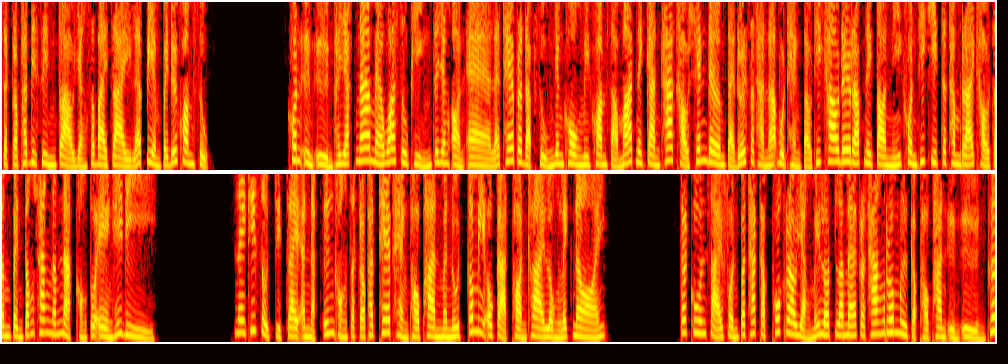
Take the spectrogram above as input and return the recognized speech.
จักรพรรดิซินกล่าวอย่างสบายใจและเปี่ยมไปด้วยความสุข คนอื่นๆ พยักหน้าแม้ว่าซูผิงจะยังอ่อนแอ และเทพระดับสูงยังคงมีความสามารถในการฆ่าเขาเช่นเดิม แต่ด้วยสถานะบุตรแห่งเต่าที่เข้าได้รับในตอนนี้คนที่คิดจะทำร้ายเขาจำเป็นต้องชั่งน้ำหนักของตัวเองให้ดี ในที่สุดจิตใจอันหนักอึ้งของจักรพรรดิเทพแห่งเผ่าพันธุ์มนุษย์ก็มีโอกาสผ่อนคลายลงเล็กน้อย ตระกูลสายฝนปะทะกับพวกเราอย่างไม่ลดและแม้กระทั่งร่วมมือกับเผ่าพันธุ์อื่น ๆ เพื่อ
